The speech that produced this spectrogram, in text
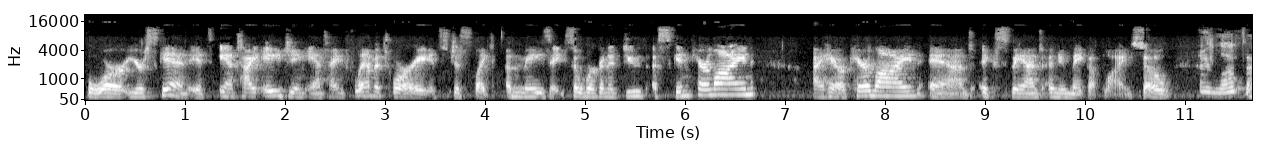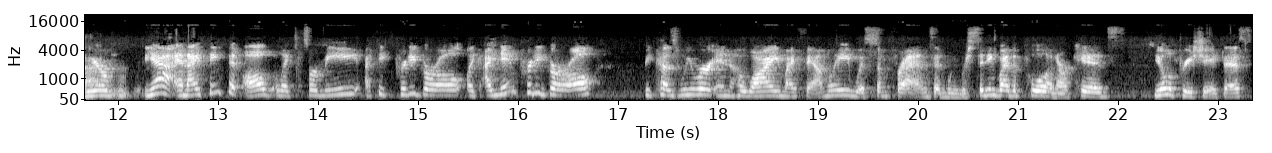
for your skin. It's anti-aging, anti-inflammatory. It's just like amazing. So we're going to do a skincare line, a hair care line, and expand a new makeup line. So I love that. We're yeah, and I think that all like for me, I think Pretty Girl, like I named Pretty Girl because we were in Hawaii, my family, with some friends, and we were sitting by the pool, and our kids, you'll appreciate this.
